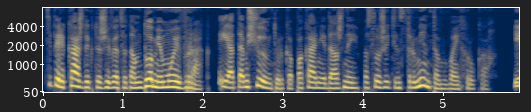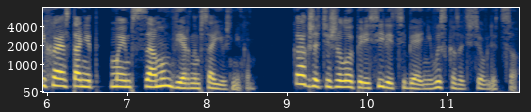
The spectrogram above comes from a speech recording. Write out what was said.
Теперь каждый, кто живет в этом доме, мой враг. И я отомщу им только, пока они должны послужить инструментом в моих руках. И Хая станет моим самым верным союзником. Как же тяжело пересилить себя и не высказать все в лицо.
